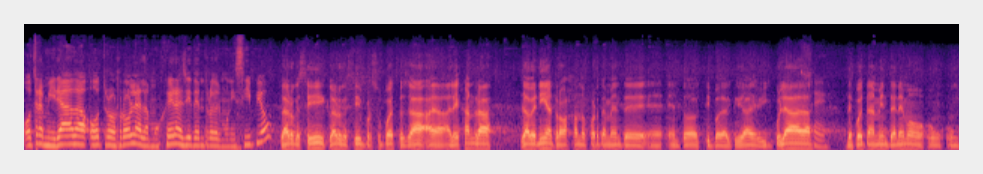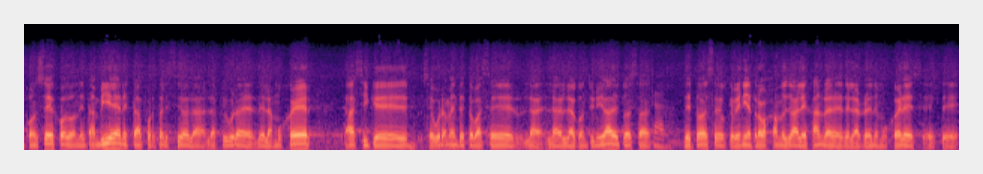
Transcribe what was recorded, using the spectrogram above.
otra mirada, otro rol a la mujer allí dentro del municipio? Claro que sí, claro que sí, por supuesto. Ya Alejandra ya venía trabajando fuertemente en, en todo tipo de actividades vinculadas. Sí. Después también tenemos un, un consejo donde también está fortalecida la, la figura de, de la mujer. Así que seguramente esto va a ser la, la- la continuidad de toda esa, Claro. de todo eso que venía trabajando ya Alejandra desde la red de mujeres este,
